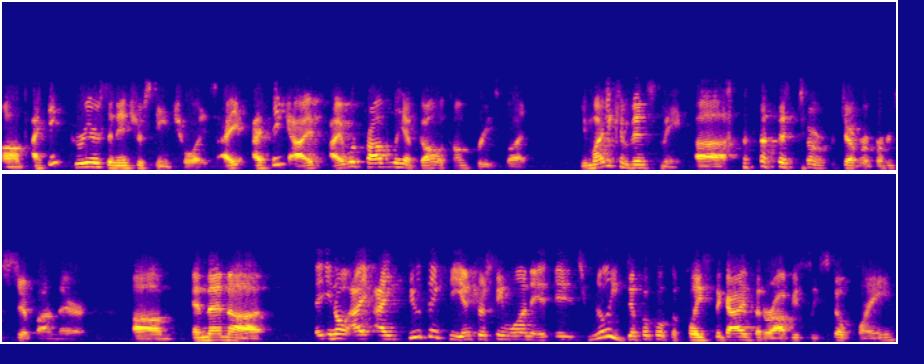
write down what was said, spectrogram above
Um, I think Grier's an interesting choice. I, I think I I would probably have gone with Humphries, but you might have convinced me uh, to, to reverse ship on there. Um, and then, uh, you know, I, I do think the interesting one, it, it's really difficult to place the guys that are obviously still playing.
